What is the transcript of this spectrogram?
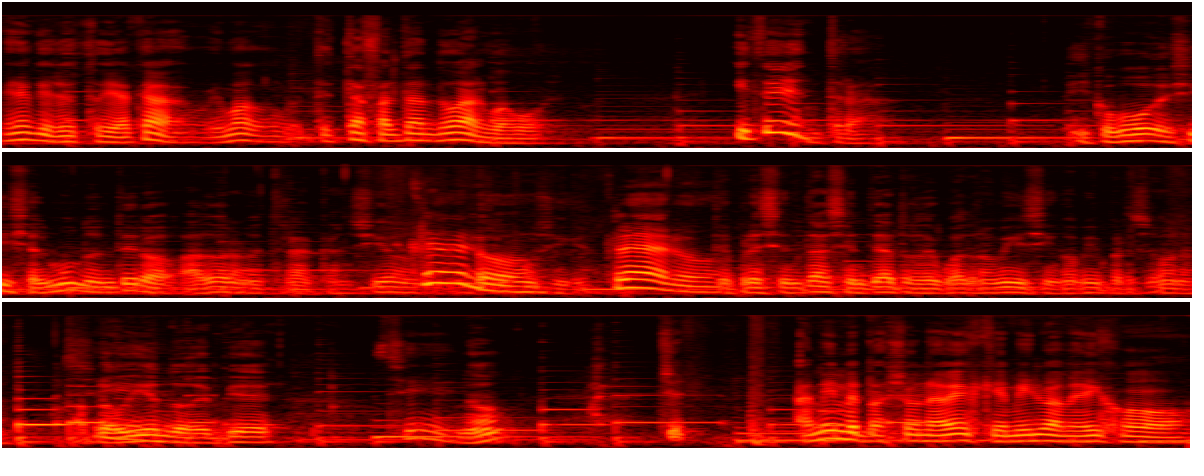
mira que yo estoy acá, te está faltando algo a vos. Y te entra. Y como vos decís, el mundo entero adora nuestra canción, Claro, nuestra música. claro. Te presentás en teatros de 4.000, 5.000 personas, aplaudiendo de pie, Sí. ¿no? Yo- a mí me pasó una vez que Milva me dijo,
